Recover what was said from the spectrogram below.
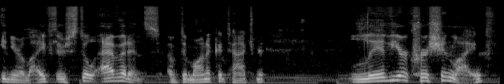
in your life there's still evidence of demonic attachment live your christian life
